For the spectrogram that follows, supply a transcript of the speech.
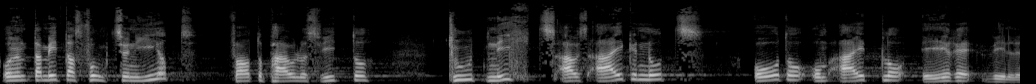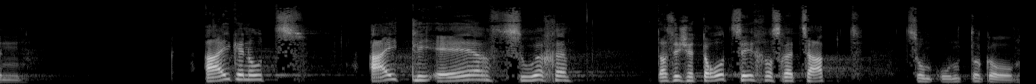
Und damit das funktioniert, Vater Paulus weiter, tut nichts aus Eigennutz oder um eitler Ehre willen. Eigennutz, eitle Ehre suchen, das ist ein todsicheres Rezept zum Untergehen.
